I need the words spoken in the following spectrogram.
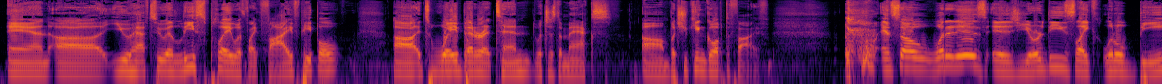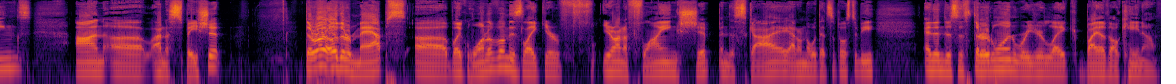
and uh, you have to at least play with like five people. Uh, it's way better at ten, which is the max, um, but you can go up to five and so what it is is you're these like little beings on uh on a spaceship there are other maps uh like one of them is like you're f- you're on a flying ship in the sky i don't know what that's supposed to be and then there's this third one where you're like by a volcano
